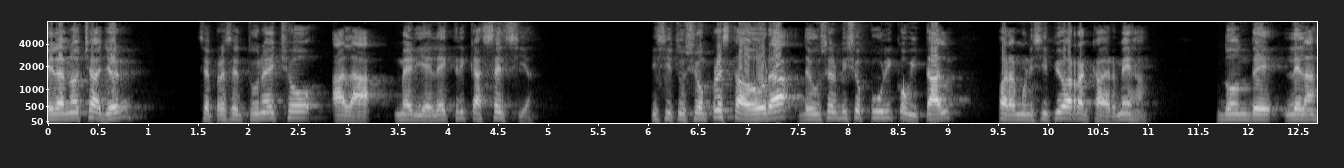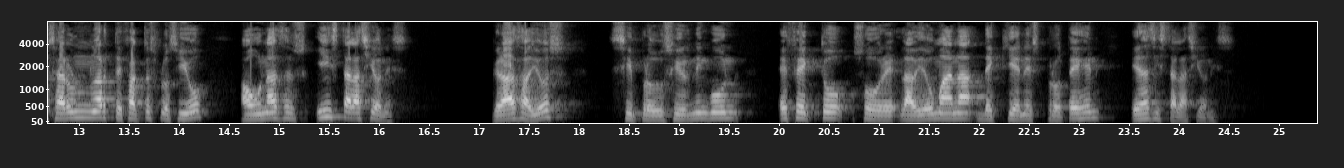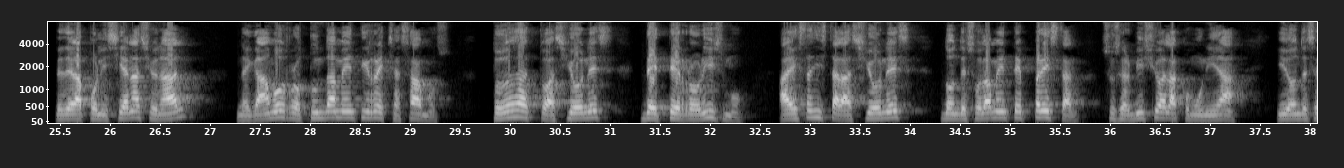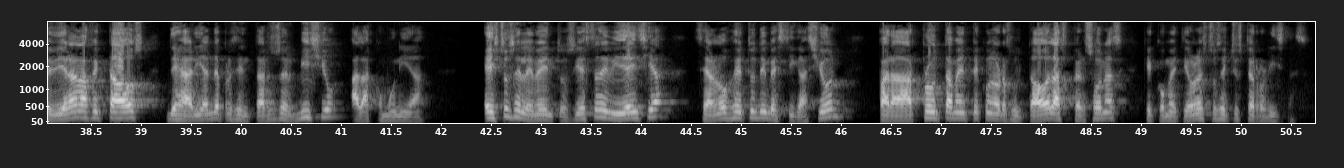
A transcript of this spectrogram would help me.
En la noche de ayer se presentó un hecho a la Eléctrica Celsia, institución prestadora de un servicio público vital para el municipio de Arrancabermeja, donde le lanzaron un artefacto explosivo a unas instalaciones. Gracias a Dios, sin producir ningún efecto sobre la vida humana de quienes protegen esas instalaciones. Desde la Policía Nacional negamos rotundamente y rechazamos todas las actuaciones de terrorismo a estas instalaciones donde solamente prestan su servicio a la comunidad y donde se vieran afectados dejarían de presentar su servicio a la comunidad. Estos elementos y estas evidencias serán objetos de investigación para dar prontamente con los resultados de las personas que cometieron estos hechos terroristas.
